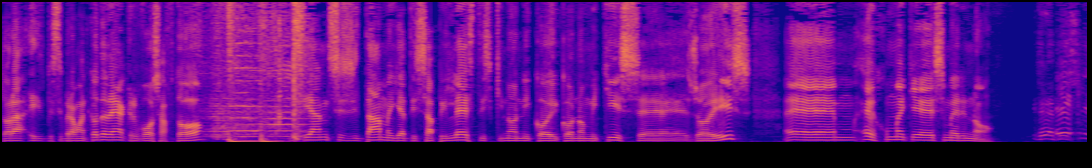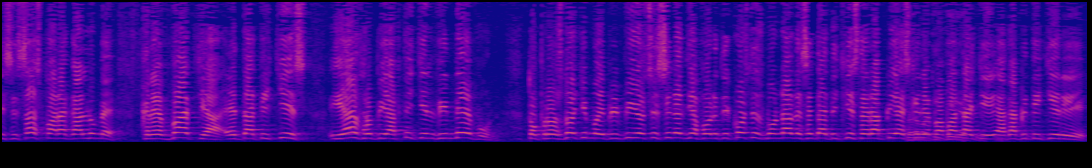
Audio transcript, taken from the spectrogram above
Τώρα, στην πραγματικότητα δεν είναι ακριβώς αυτό. Γιατί αν συζητάμε για τις απειλές της κοινωνικο-οικονομικής ε, ζωής, ε, έχουμε και σημερινό. Έκκληση σας παρακαλούμε, κρεβάτια εντατικής, οι άνθρωποι αυτοί κινδυνεύουν. Το προσδόκιμο επιβίωσης είναι διαφορετικό στις μονάδες εντατικής θεραπείας, κύριε Παπατάκη, αγαπητοί κύριοι.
